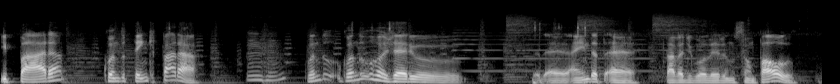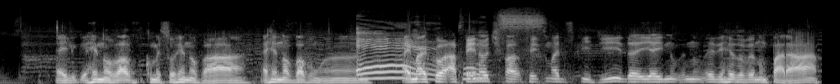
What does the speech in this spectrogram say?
e para quando tem que parar. Uhum. Quando, quando o Rogério é, ainda estava é, de goleiro no São Paulo, aí ele renovava, começou a renovar, aí renovava um ano. É, aí marcou a pênalti, fez uma despedida e aí ele resolveu não parar.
